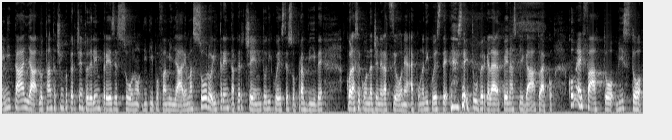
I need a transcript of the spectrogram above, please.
in Italia l'85% delle imprese sono di tipo familiare, ma solo il 30% di queste sopravvive con la seconda generazione. Ecco, una di queste sei tu perché l'hai appena spiegato. Ecco, come hai fatto, visto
